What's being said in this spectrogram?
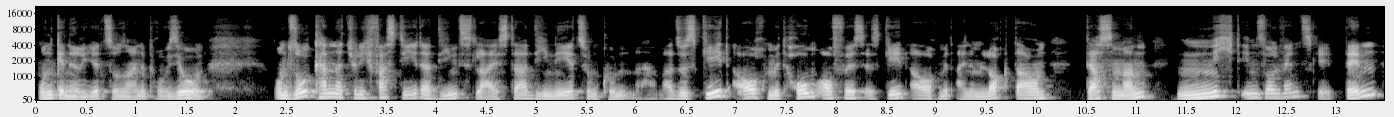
und generiert so seine Provision. Und so kann natürlich fast jeder Dienstleister die Nähe zum Kunden haben. Also es geht auch mit Homeoffice, es geht auch mit einem Lockdown, dass man nicht insolvenz geht. Denn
